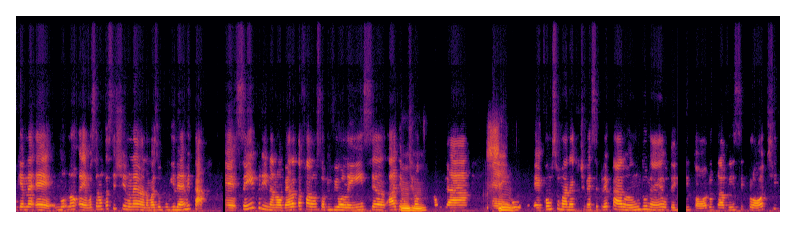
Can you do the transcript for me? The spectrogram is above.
porque né, é, não, é, você não está assistindo, né, Ana? Mas o, o Guilherme tá. É, sempre na novela tá falando sobre violência, ah, tem um uhum. tiroteio no lugar. Sim. É, o, é como se o Maneco estivesse preparando né, o território para vir esse plot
